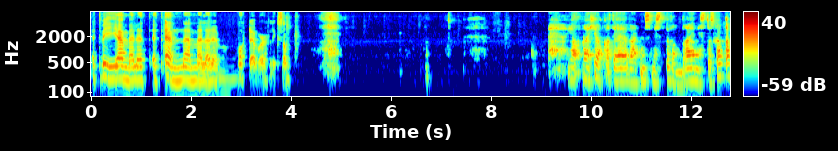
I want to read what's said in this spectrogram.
Ett VM eller ett, ett NM eller whatever liksom. Ja, nå er ikke akkurat det verdens mest bevandra i mesterskap, da.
